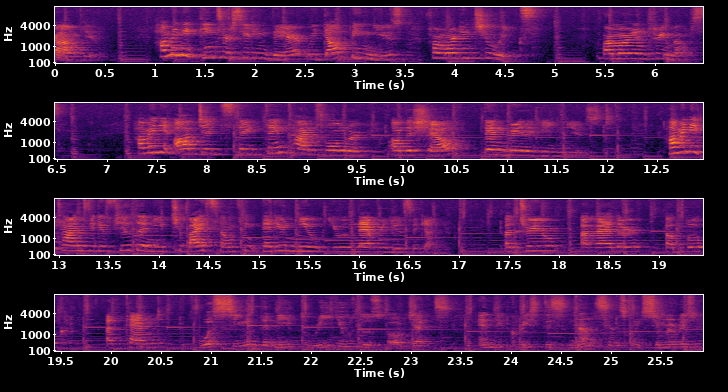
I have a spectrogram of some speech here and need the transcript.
around you. How many things are sitting there without being used for more than two weeks? Or more than three months? How many objects stay 10 times longer on the shelf than really being used? How many times did you feel the need to buy something that you knew you will never use again? A drill, a ladder, a book, a tent? Was seeing the need to reuse those objects and decrease this nonsense consumerism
